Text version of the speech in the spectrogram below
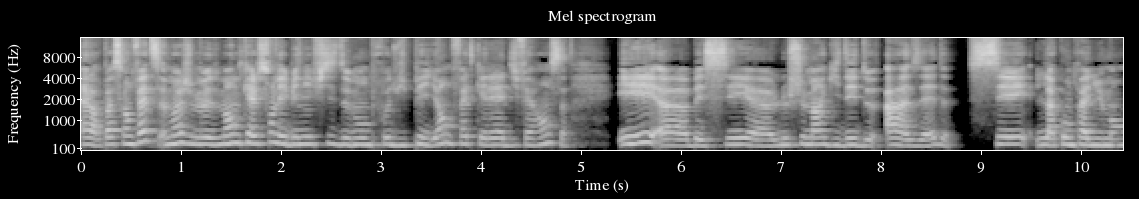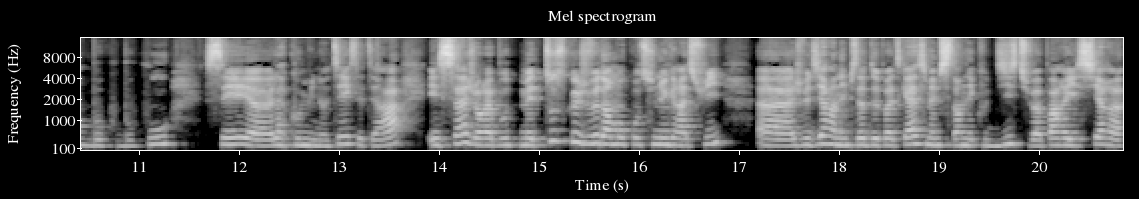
alors parce qu'en fait, moi je me demande quels sont les bénéfices de mon produit payant, en fait, quelle est la différence et euh, ben, c'est euh, le chemin guidé de A à Z, c'est l'accompagnement beaucoup beaucoup, c'est la communauté, etc. Et ça, j'aurais beau mettre tout ce que je veux dans mon contenu gratuit. je veux dire, un épisode de podcast, même si t'en écoutes 10, tu vas pas réussir.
